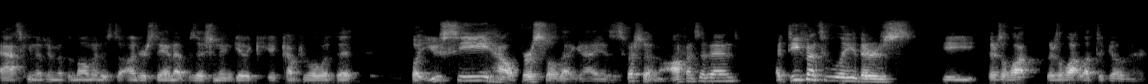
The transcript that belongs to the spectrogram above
asking of him at the moment is to understand that position and get get comfortable with it. But you see how versatile that guy is, especially on the offensive end. Like defensively, there's he there's a lot there's a lot left to go there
